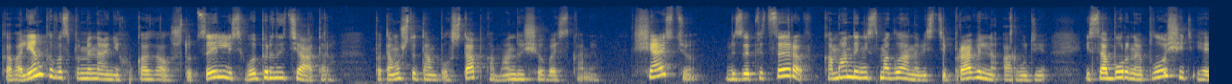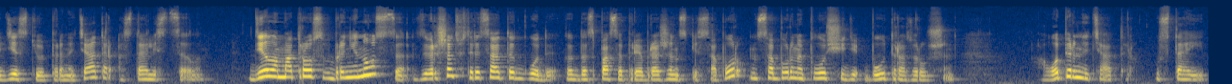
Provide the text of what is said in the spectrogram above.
Коваленко в воспоминаниях указал, что целились в оперный театр, потому что там был штаб командующего войсками. К счастью, без офицеров команда не смогла навести правильно орудие, и Соборная площадь и Одесский оперный театр остались целы. Дело матросов-броненосца завершат в 30-е годы, когда Спасо-Преображенский собор на Соборной площади будет разрушен, а оперный театр устоит.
